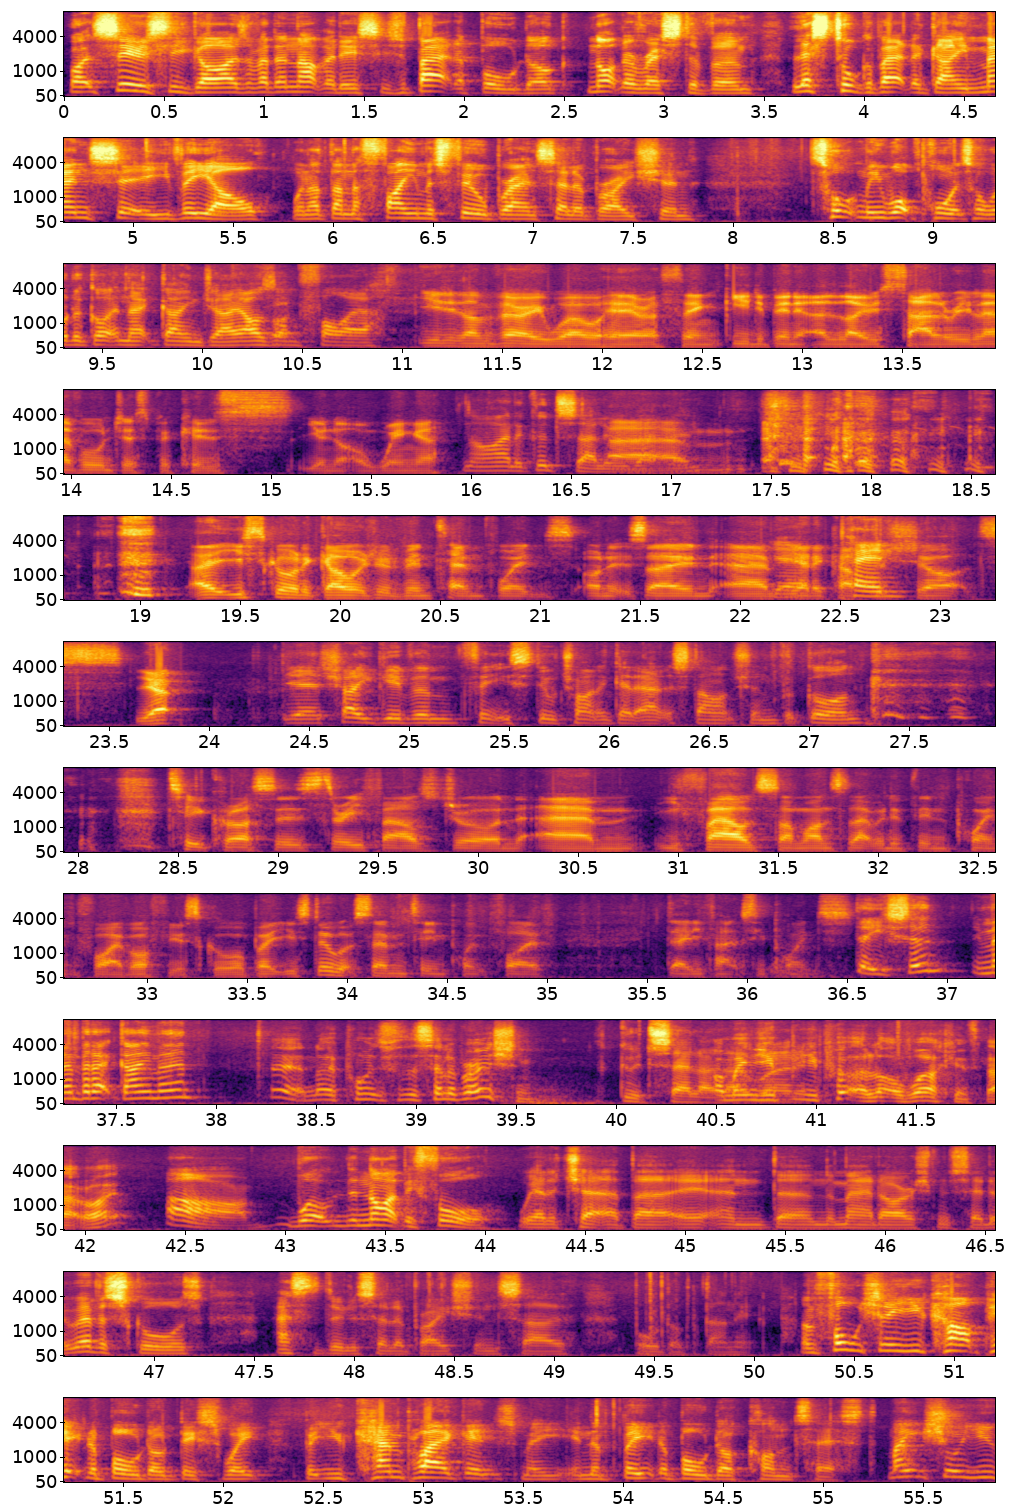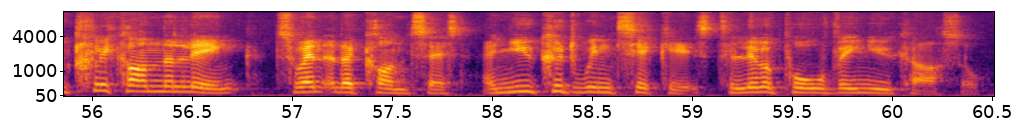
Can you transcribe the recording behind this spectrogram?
Right, seriously, guys, I've had enough of this. It's about the Bulldog, not the rest of them. Let's talk about the game Man City v Hull when I've done the famous Phil Brown celebration. Talk me what points I would have got in that game, Jay. I was on fire. You'd have done very well here, I think. You'd have been at a low salary level just because you're not a winger. No, I had a good salary Um, uh, you scored a goal which would have been 10 points on its own. Um, you had a couple 10. of shots. Yep. Yeah, Shay Given, think he's still trying to get out of stanchion, but go on. Two crosses, three fouls drawn. Um, you fouled someone, so that would have been 0.5 off your score, but you still got 17.5 daily fantasy points. Decent. Remember that game, man? Yeah, no points for the celebration. Good seller. I mean, you, you put a lot of work into that, right? Ah, well, the night before we had a chat about it, and um, the Mad Irishman said whoever scores has to do the celebration. So Bulldog done it. Unfortunately, you can't pick the Bulldog this week, but you can play against me in the Beat the Bulldog contest. Make sure you click on the link to enter the contest, and you could win tickets to Liverpool v Newcastle.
